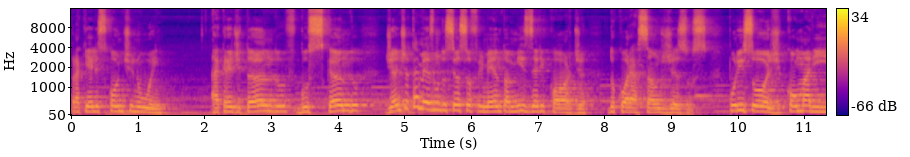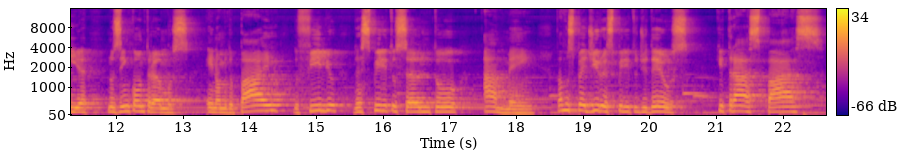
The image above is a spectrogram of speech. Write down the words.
para que eles continuem acreditando, buscando, diante até mesmo do seu sofrimento, a misericórdia do coração de Jesus. Por isso, hoje, com Maria, nos encontramos. Em nome do Pai, do Filho, do Espírito Santo. Amém. Vamos pedir o Espírito de Deus que traz paz,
